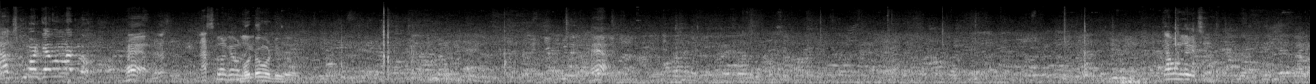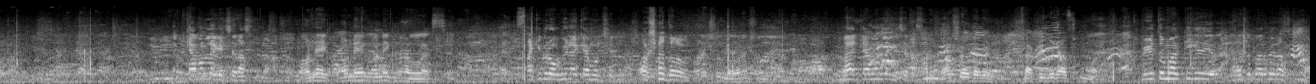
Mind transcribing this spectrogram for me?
রাজকুমার কেমন লাগল? হ্যাঁ। রাজকুমার কেমন মোটামুটি হ্যাঁ। কেমন লেগেছে? কেমন লেগেছে রাজকুমার অনেক অনেক অনেক ভালো লাগছে। সাকিবের অভিনয় কেমন ছিল? অসাধারণ। অনেক সুন্দর অনেক সুন্দর। ভাই কেমন লেগেছে রাজকুমার অসাধারণ সাকিবের রাজকুমার। প্রিয় তোমার কি হতে পারবে রাজকুমার?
